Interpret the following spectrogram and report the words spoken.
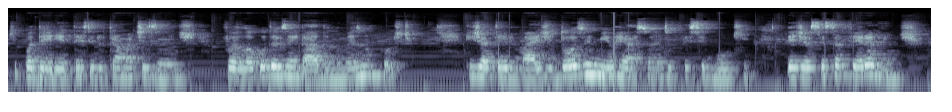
que poderia ter sido traumatizante, foi logo desvendada no mesmo post que já teve mais de 12 mil reações no Facebook desde a sexta-feira 20.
